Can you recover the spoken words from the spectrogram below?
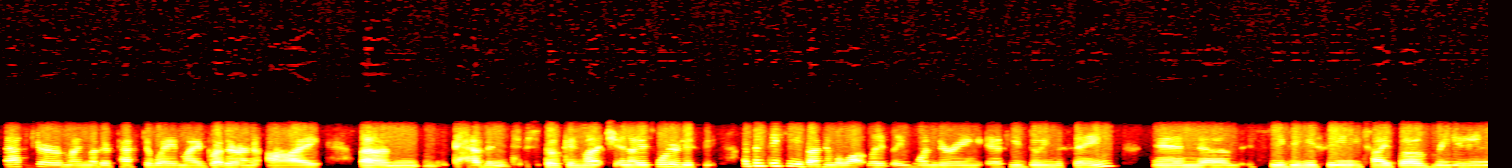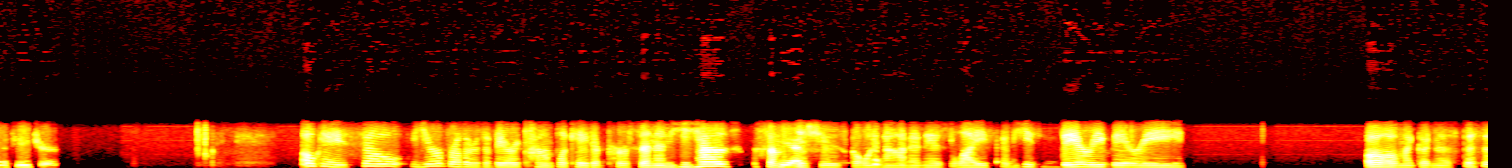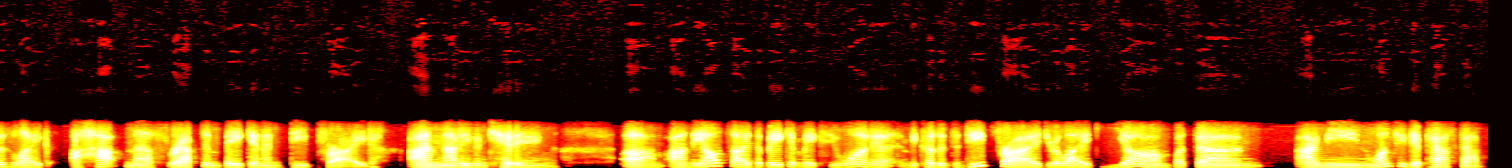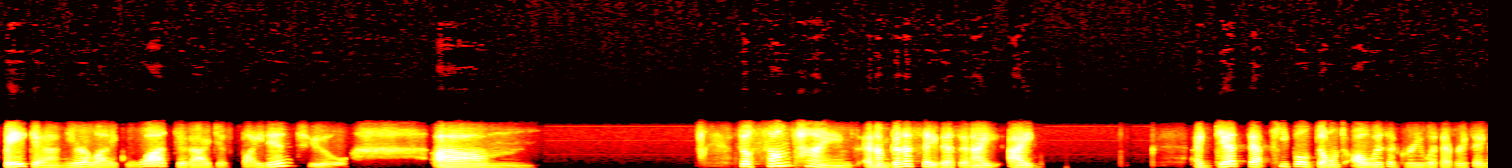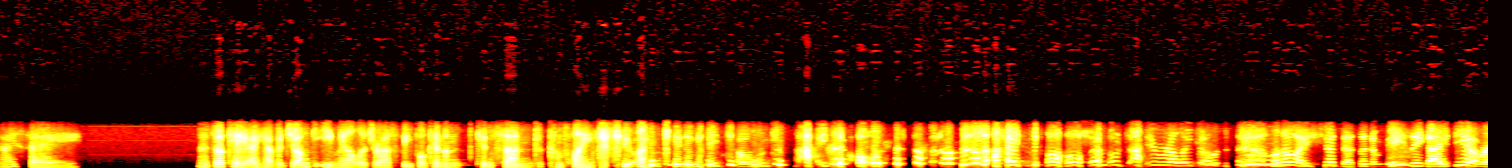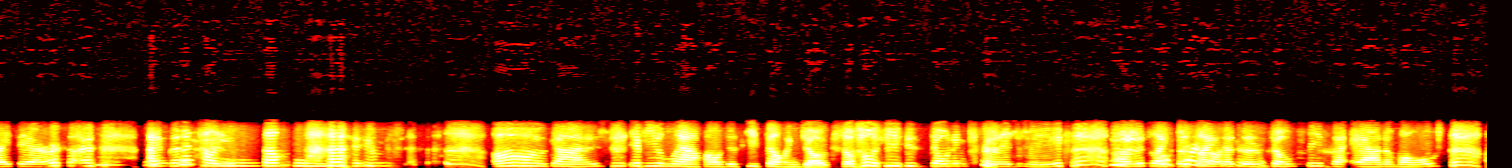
after my mother passed away, my brother and I um haven't spoken much and I just wondered if I've been thinking about him a lot lately, wondering if he's doing the same and um see do you see any type of reunion in the future? Okay, so your brother is a very complicated person and he has some Yes. issues going on in his life and he's very very Oh my goodness, this is like a hot mess wrapped in bacon and deep fried. I'm not even kidding. Um on the outside the bacon makes you want it and because it's deep fried you're like yum, but then I mean, once you get past that bacon, you're like, what did I just bite into? Um so sometimes and I'm going to say this and I I I get that people don't always agree with everything I say. It's okay. I have a junk email address. People can can send complaints to. I'm kidding. I don't. I don't. I don't. I really don't. Although I should. That's an amazing idea right there. I'm going to tell you sometimes. Oh gosh! If you laugh, I'll just keep telling jokes. So please don't encourage me. Um, it's like the sign that says "Don't feed the animals."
